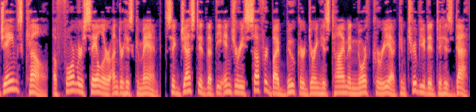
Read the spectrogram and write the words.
James Kell, a former sailor under his command, suggested that the injuries suffered by Bucher during his time in North Korea contributed to his death.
